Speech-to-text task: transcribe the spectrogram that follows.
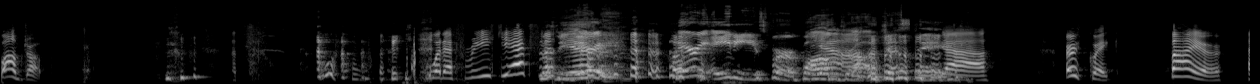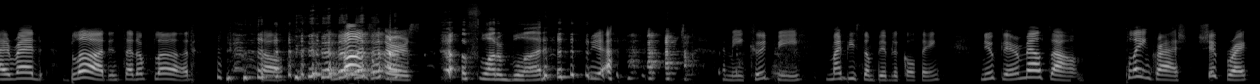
bomb drop. What a freaky accident! Must accident! be very, very 80s for a bomb Yeah. drop. Just saying. Yeah. Earthquake, fire. I read blood instead of flood. so monsters. a flood of blood. Yeah. Mean, could be. Might be some biblical thing. Nuclear meltdown, plane crash, shipwreck,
